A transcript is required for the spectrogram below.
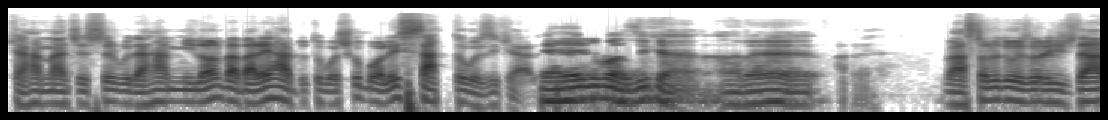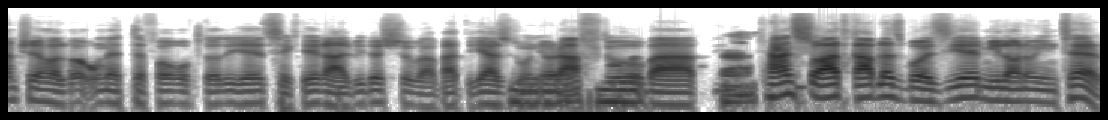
که هم منچستر بوده هم میلان و برای هر دو تا باشگاه بالای 100 تا بازی کرده. خیلی بازی کرد. آره. و سال 2018 هم که حالا اون اتفاق افتاد و یه سکته قلبی داشت و بعد دیگه از دنیا. رفت و و چند ساعت قبل از بازی میلان و اینتر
